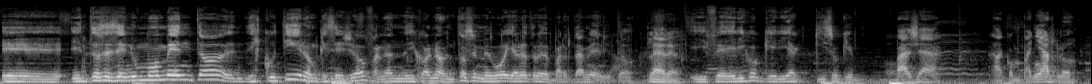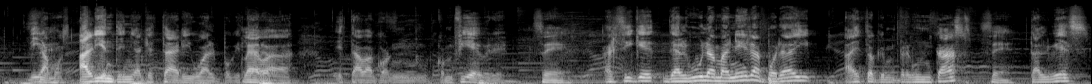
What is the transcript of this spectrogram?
Eh, y entonces en un momento discutieron, qué sé yo, Fernando dijo, no, entonces me voy al otro departamento. Claro. Y Federico quería, quiso que vaya a acompañarlo. Digamos, alguien tenía que estar igual, porque estaba, estaba con, fiebre. Sí. Así que de alguna manera por ahí, a esto que me preguntás, tal vez,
